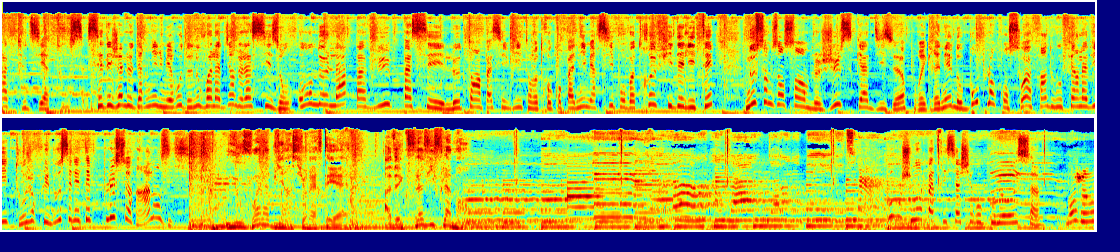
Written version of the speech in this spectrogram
À toutes et à tous. C'est déjà le dernier numéro de Nous voilà bien de la saison. On ne l'a pas vu passer. Le temps a passé vite en votre compagnie. Merci pour votre fidélité. Nous sommes ensemble jusqu'à 10h pour égrener nos bons plans qu'on soit afin de vous faire la vie toujours plus douce et l'été plus serein. Allons-y. Nous voilà bien sur RTL avec Flavie Flamand. Patricia Chiropoulos. Bonjour.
